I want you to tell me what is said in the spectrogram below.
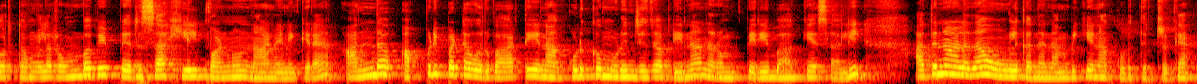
ஒருத்தவங்கள ரொம்பவே பெருசாக ஹீல் பண்ணணும்னு நான் நினைக்கிறேன். அந்த அப்படிப்பட்ட ஒரு வார்த்தையை நான் கொடுக்க முடிஞ்சது அப்படின்னா நான் ரொம்ப பெரிய பாக்கியசாலி. அதனால தான் உங்களுக்கு அந்த நம்பிக்கையை நான் கொடுத்துட்ருக்கேன்.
